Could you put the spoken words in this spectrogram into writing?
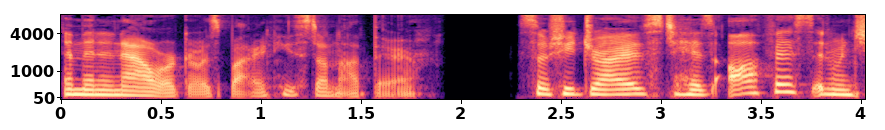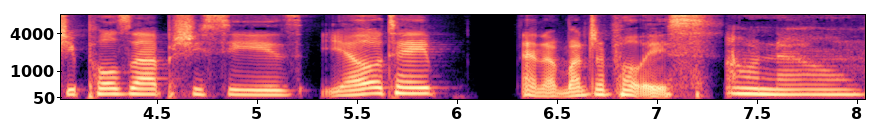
And then an hour goes by, and he's still not there. So she drives to his office, and when she pulls up, she sees yellow tape, and a bunch of police. Oh no.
